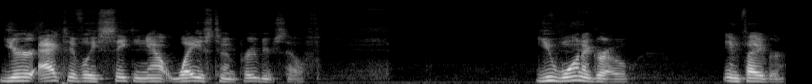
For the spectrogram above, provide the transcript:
You're actively seeking out ways to improve yourself. You want to grow in favor.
